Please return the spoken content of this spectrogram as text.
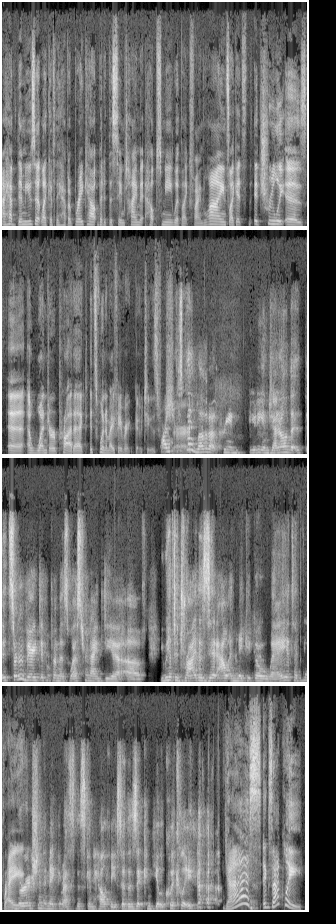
I have them use it like if they have a breakout, but at the same time, it helps me with like fine lines. Like it's it truly is a, a wonder product. It's one of my favorite go tos for I sure. What I love about Korean beauty in general that it's sort of very different from this Western idea of we have to dry the zit out and make it go away. It's like right. nourish and make the rest of the skin healthy so the zit can heal quickly. yes, exactly.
